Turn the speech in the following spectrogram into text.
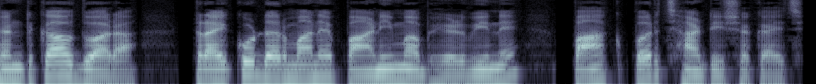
છંટકાવ દ્વારા ટ્રાયકોડર્માને પાણીમાં ભેળવીને પાક પર છાંટી શકાય છે.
